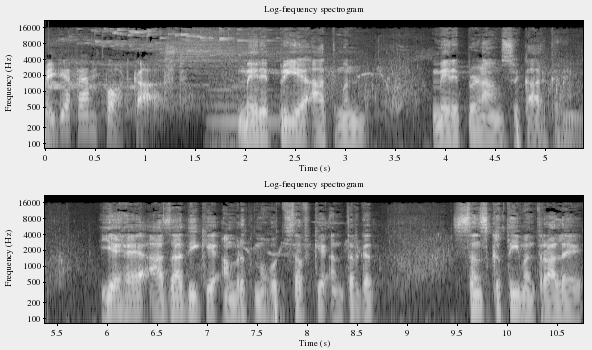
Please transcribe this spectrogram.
बिग एफ़ एम पॉडकास्ट मेरे प्रिय आत्मन, मेरे प्रणाम स्वीकार करें। यह है आज़ादी के अमृत महोत्सव के अंतर्गत संस्कृति मंत्रालय,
